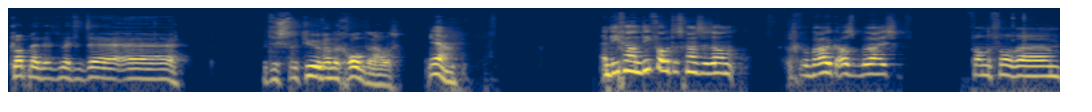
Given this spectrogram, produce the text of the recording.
klopt met, het, met, het, met de structuur van de grond en alles. Ja. En die, gaan, die foto's gaan ze dan gebruiken als bewijs van, voor, ehm,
